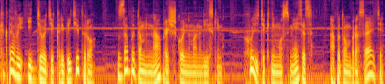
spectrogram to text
Когда вы идете к репетитору, забытым напрочь школьным английским. Ходите к нему с месяц, а потом бросаете,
